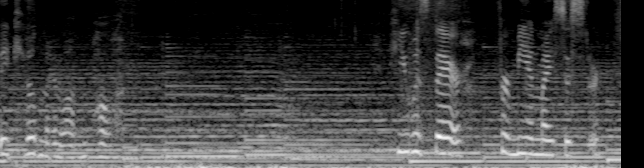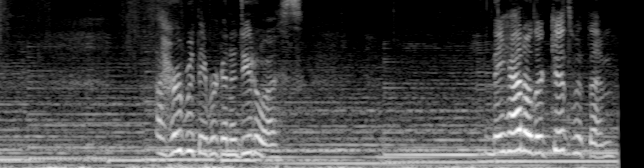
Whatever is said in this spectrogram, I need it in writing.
They killed my mom and pa. He was there for me and my sister. I heard what they were gonna do to us. They had other kids with them.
